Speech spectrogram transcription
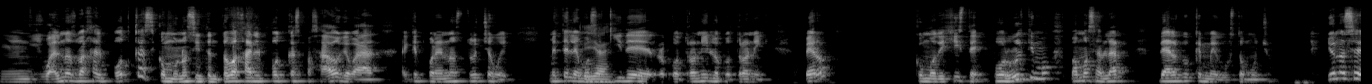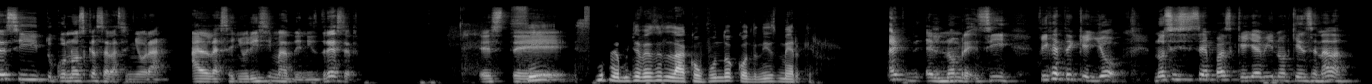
mm, igual nos baja el podcast, como nos intentó bajar el podcast pasado, que para, hay que ponernos trucha, güey. Métele voz aquí de Rocotrón y Locotronic. Pero, como dijiste, por último, vamos a hablar de algo que me gustó mucho. Yo no sé si tú conozcas a la señora, a la señorísima Denise Dresser. Este. Sí, sí, pero muchas veces la confundo con Denise Merker. El nombre, sí. Fíjate que yo, no sé si sepas que ella vino aquí en Senada,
